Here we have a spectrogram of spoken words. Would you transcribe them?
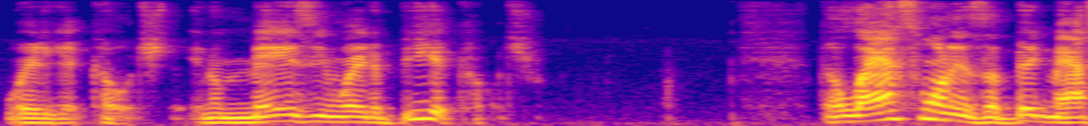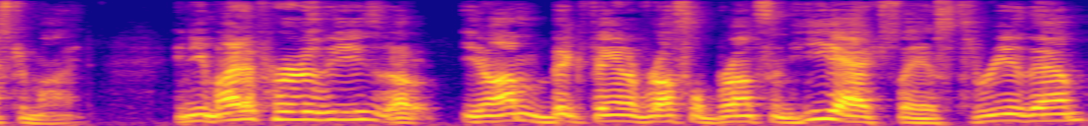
way to get coached, an amazing way to be a coach. The last one is a big mastermind. And you might have heard of these. Uh, you know, I'm a big fan of Russell Brunson. He actually has three of them.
